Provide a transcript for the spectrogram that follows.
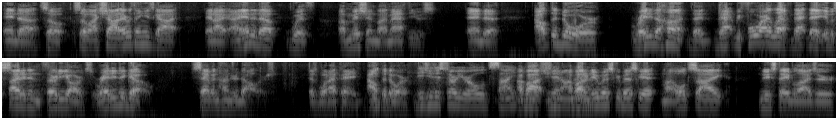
and uh, so so I shot everything he's got, and I I ended up with a mission by Mathews, and uh, out the door. Ready to hunt that that before I left that day, it was sighted in 30 yards, ready to go. Seven hundred dollars is what I paid out the door. Did you just throw your old sight? I bought shit on I bought a new whisker biscuit, my old sight, new stabilizer,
